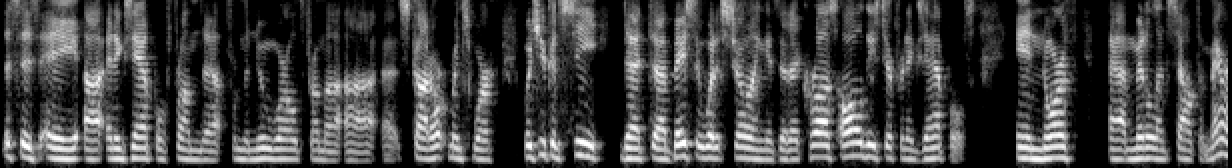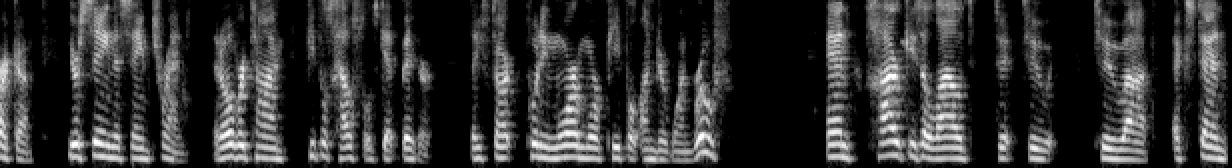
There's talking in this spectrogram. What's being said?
this is a uh, an example from the from the New World from uh, uh, Scott Ortman's work, but you can see that uh, basically what it's showing is that across all these different examples in North, uh, Middle, and South America, you're seeing the same trend that over time people's households get bigger. They start putting more and more people under one roof and hierarchies allowed to to to uh, extend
